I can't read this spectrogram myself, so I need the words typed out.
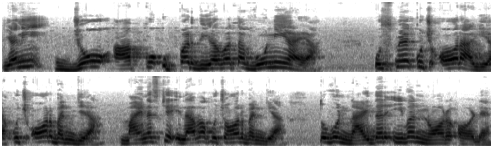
यानी जो आपको ऊपर दिया हुआ था वो नहीं आया। उसमें कुछ और आ गया, कुछ और बन गया। माइनस के अलावा कुछ और बन गया। तो वो नाइदर इवन नॉर ऑड है।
